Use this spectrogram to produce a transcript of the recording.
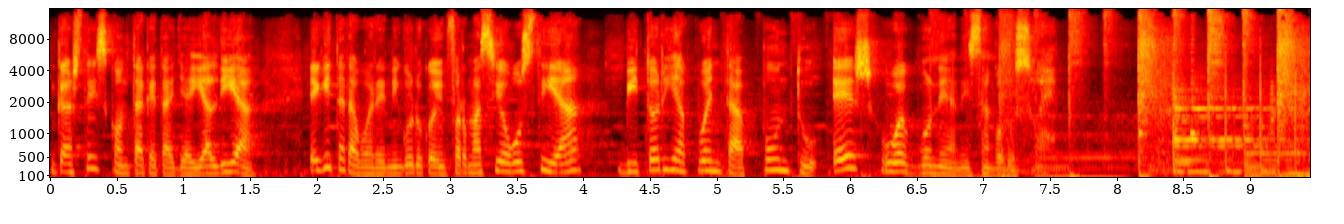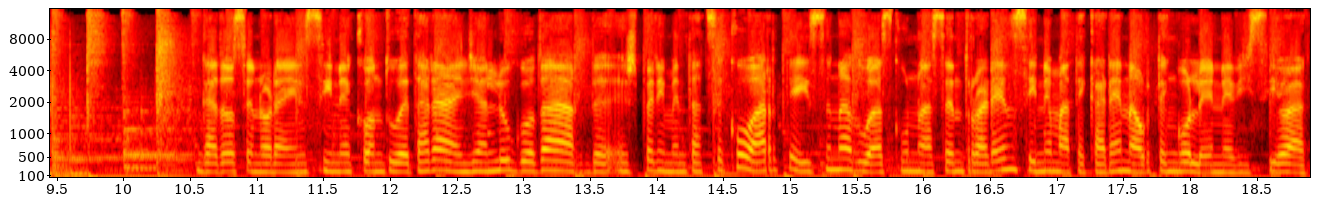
gazteiz kontaketa jaialdia. Egitarauaren inguruko informazio guztia vitoriakuenta.es webgunean izango duzue. Gadozen orain zine kontuetara Jean-Luc Godard esperimentatzeko arte izena du azkuna zentroaren zinematekaren aurtengo lehen edizioak.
